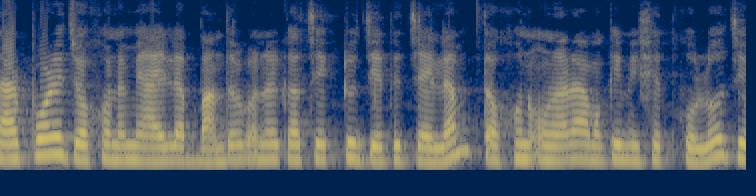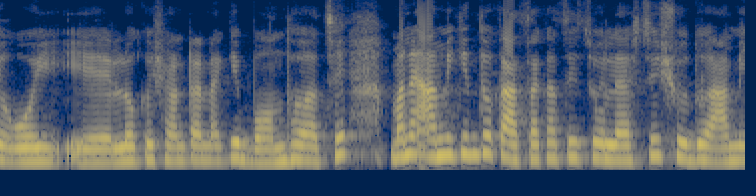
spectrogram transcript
তারপরে যখন আমি আই লাভ বান্দরবানের কাছে একটু যেতে চাইলাম, তখন ওনারা আমাকে নিষেধ করল যে ওই লোকেশনটা নাকি বন্ধ আছে। মানে আমি কিন্তু কাছাকাছি চলে আসছি, শুধু আমি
